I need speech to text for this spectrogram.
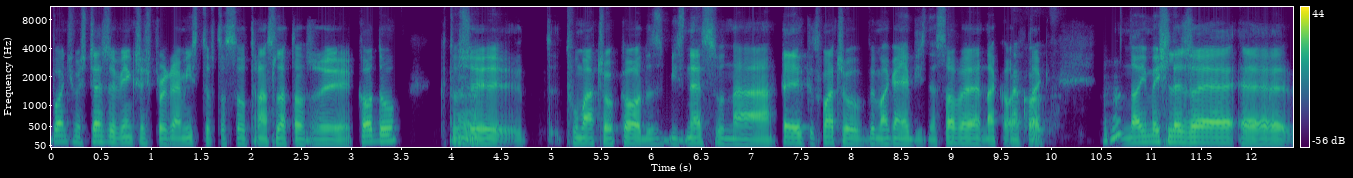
bądźmy szczerzy, większość programistów to są translatorzy kodu, którzy hmm tłumaczą kod z biznesu na, e, tłumaczą wymagania biznesowe na kod. Na kod. Tak? Mhm. No i myślę, że e,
